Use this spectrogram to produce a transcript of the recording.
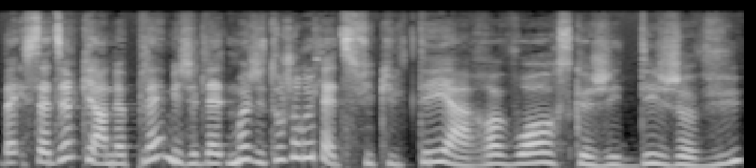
Ben, c'est-à-dire qu'il y en a plein, mais j'ai moi j'ai toujours eu de la difficulté à revoir ce que j'ai déjà vu,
